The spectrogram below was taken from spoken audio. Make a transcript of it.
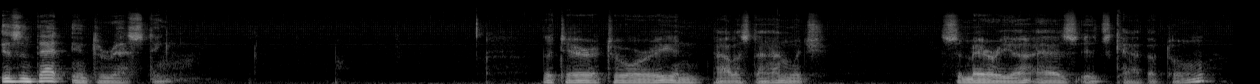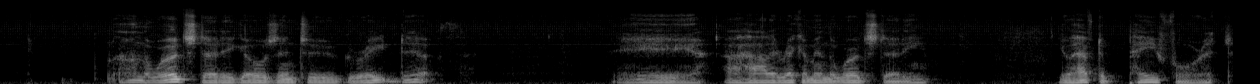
isn't that interesting? The territory in Palestine, which Samaria as its capital, on the word study goes into great depth. Yeah, I highly recommend the word study. You'll have to pay for it.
